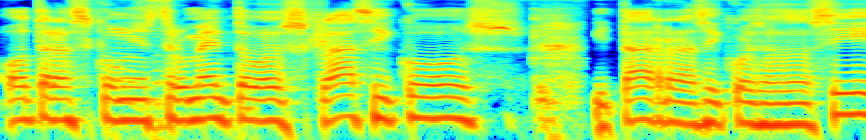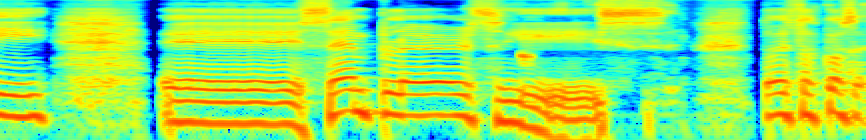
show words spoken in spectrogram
Otras con instrumentos clásicos, guitarras y cosas así, eh, samplers y todas estas cosas.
